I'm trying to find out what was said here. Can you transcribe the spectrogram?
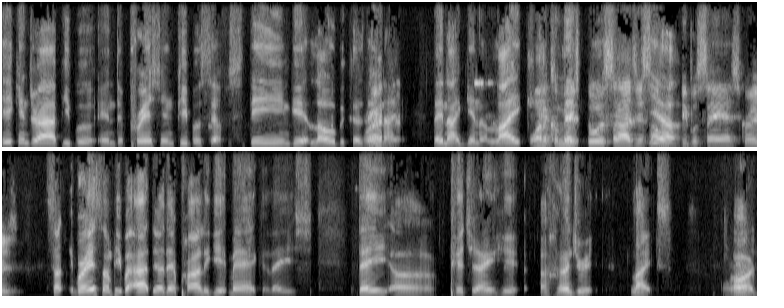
it can drive people in depression. People's self esteem get low because right. they're not they not getting a like. Want to commit they, suicide just yeah. people saying it's crazy. Some, bro, there's some people out there that probably get mad because they they uh picture ain't hit a hundred likes, right. or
